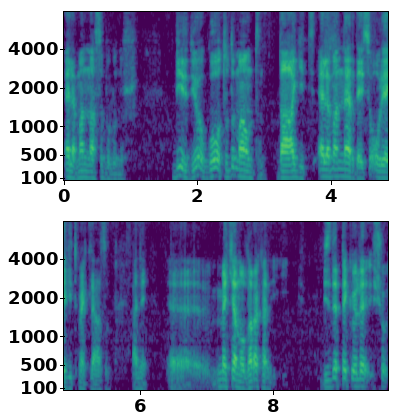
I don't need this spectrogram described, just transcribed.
Eleman nasıl bulunur? Bir diyor go to the mountain. Dağa git. Eleman neredeyse oraya gitmek lazım. Hani e, mekan olarak hani bizde pek öyle şu,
